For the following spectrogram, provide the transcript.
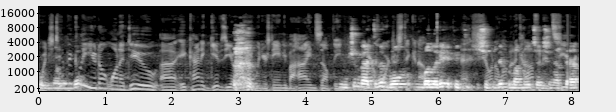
oyunun sonunda. Mümkün mertebe bombaları efektif şekilde kullanmaya çalışın. Hatta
